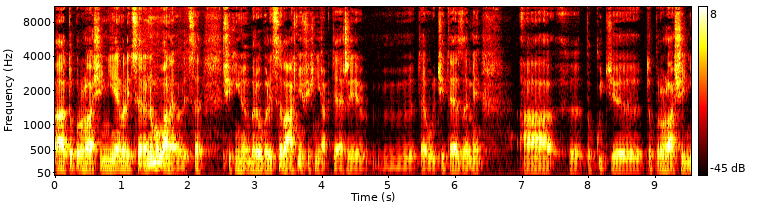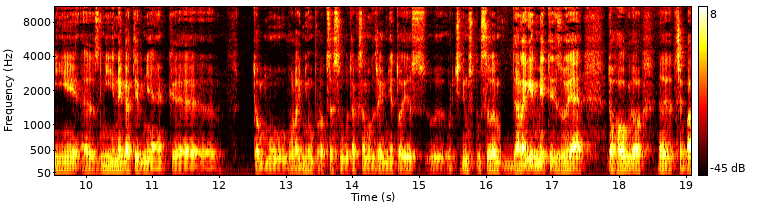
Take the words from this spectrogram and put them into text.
a to prohlášení je velice renomované, velice, všichni ho berou velice vážně, všichni aktéři té určité zemi. A a pokud to prohlášení zní negativně k tomu volebnímu procesu, tak samozřejmě to i určitým způsobem delegimitizuje toho, kdo třeba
